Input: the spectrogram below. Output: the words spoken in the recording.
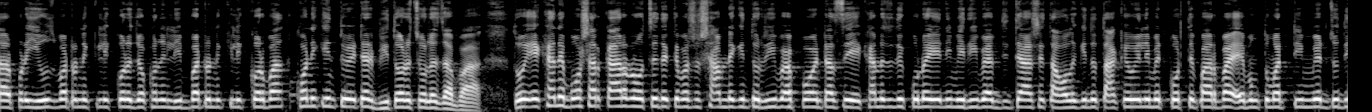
তারপরে ইউজ বাটনে ক্লিক করে যখনই লিভ বাটনে ক্লিক করবা, তখনই কিন্তু এটার ভিতরে চলে যাবা। তো এখানে বসার কারণ হচ্ছে, দেখতে পাচ্ছ সামনে কিন্তু রিভাইভ পয়েন্ট আছে, এখানে যদি কোনো এনিমি রিভাইভ দিতে আসে, তাহলে কিন্তু তাকেও এলিমেট করতে পারবা এবং তোমার টিমমেট যদি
